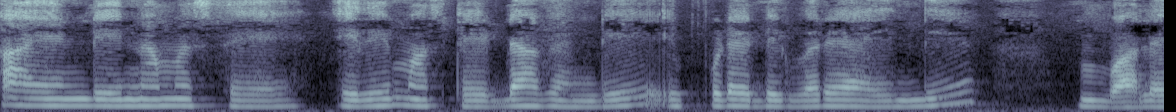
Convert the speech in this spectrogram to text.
హాయ్ అండి నమస్తే. ఇది మా స్టేట్ డాగ్ అండి. ఇప్పుడే డెలివరీ అయింది. భలే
